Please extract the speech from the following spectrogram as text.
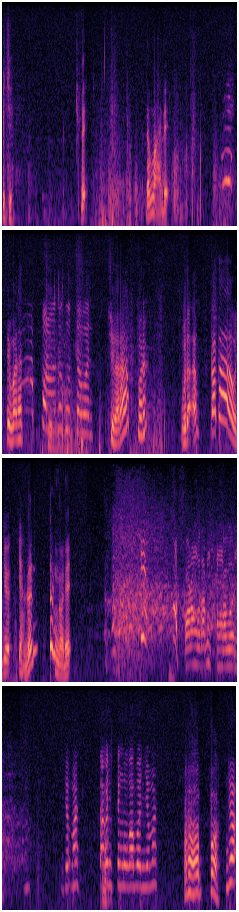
Ici. Dek. Demah, Dek. Ibarat Apa kekutawan? siapa apa? Budak tak tahu je. Ya genteng kok, Dek. Orang kenceng kawan? Njak mas, tak kenceng kok kawan ya mas? Ada apa? Njak.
